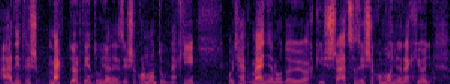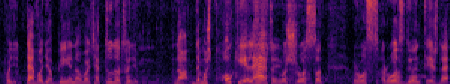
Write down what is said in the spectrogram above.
Ádit, és megtörtént ugyanez, és akkor mondtuk neki, hogy hát menjen oda ő a kis sráchoz, és akkor mondja neki, hogy, hogy te vagy a béna, vagy hát tudod, hogy na, de most oké, okay, lehet, hogy most rosszat, rossz, rossz döntés, de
